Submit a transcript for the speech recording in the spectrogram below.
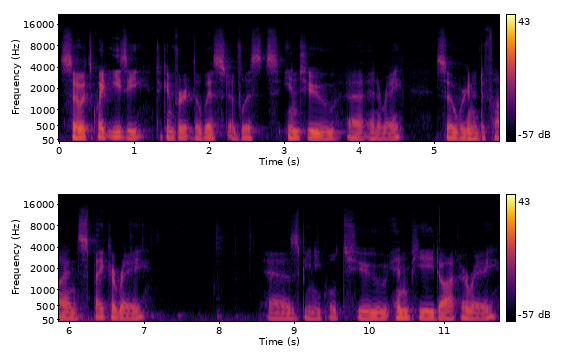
So it's quite easy to convert the list of lists into uh, an array. So we're going to define spike array as being equal to np.array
